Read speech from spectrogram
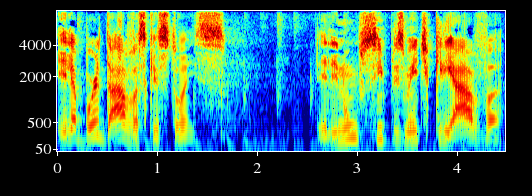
ele abordava as questões. Ele não simplesmente criava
